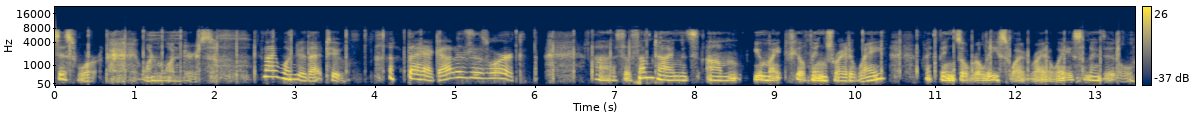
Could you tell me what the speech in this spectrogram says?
does this work? One wonders. And I wonder that too. the heck, how does this work? Uh, so sometimes um, you might feel things right away, like things will release right, right away. Sometimes it'll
